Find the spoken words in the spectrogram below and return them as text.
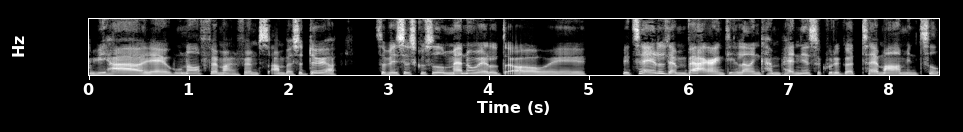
Vi har øh, 195 ambassadører, så hvis jeg skulle sidde manuelt og øh, betale dem hver gang de har lavet en kampagne, så kunne det godt tage meget af min tid.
